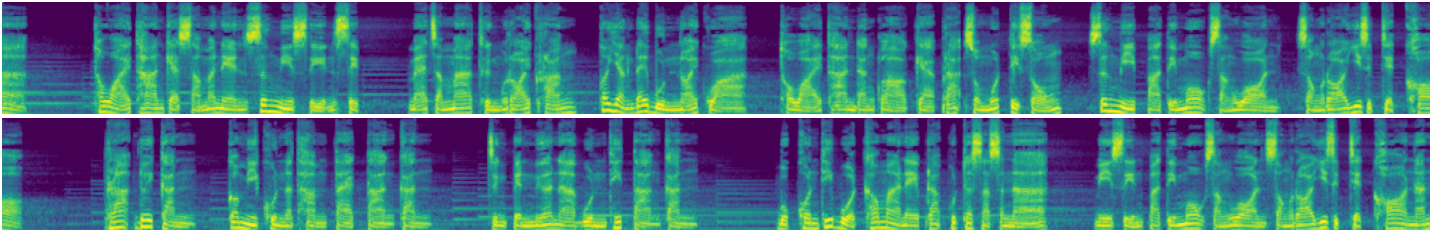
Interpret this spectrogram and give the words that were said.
5. ถวายทานแก่สามเณรซึ่งมีศีลสิบแม้จะมากถึงร้อยครั้ง ก็ยังได้บุญน้อยกว่า ถวายทานดังกล่าวแก่พระสมมุติสงฆ์ซึ่งมีปาติโมกสังวร 227 ข้อ พระด้วยกันก็มีคุณธรรมแตกต่างกัน จึงเป็นเนื้อนาบุญที่ต่างกัน บุคคลที่บวชเข้ามาในพระพุทธศาสนา มีศีลปาติโมกสังวร 227 ข้อนั้น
